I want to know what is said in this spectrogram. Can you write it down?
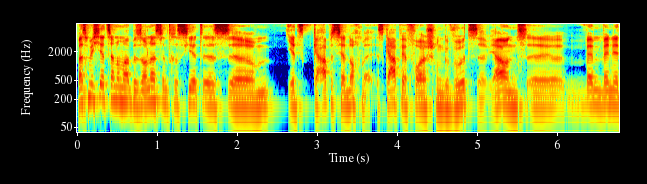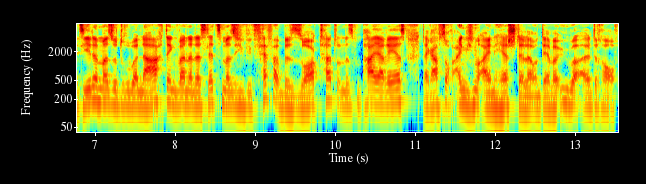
was mich jetzt ja nochmal besonders interessiert ist, ähm, jetzt gab es ja noch mal, es gab ja vorher schon Gewürze, ja, und äh, wenn, wenn jetzt jeder mal so drüber nachdenkt, wann er das letzte Mal sich wie Pfeffer besorgt hat und das ein paar Jahre her ist, da gab es auch eigentlich nur einen Hersteller und der war überall drauf.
